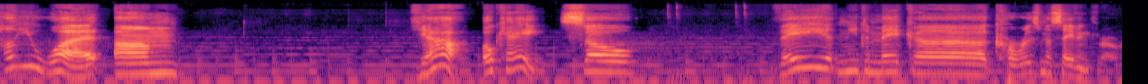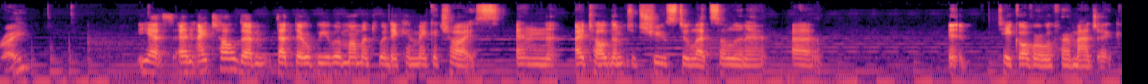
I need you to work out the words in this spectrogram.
Tell you what. Um. Yeah. Okay. So they need to make a charisma saving throw, right? Yes, and I told them that there will be a moment when they can make a choice, and I told them to choose to let Selûne uh, eh, take over with her magic.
